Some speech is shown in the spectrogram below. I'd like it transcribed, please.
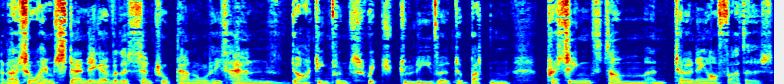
and I saw him standing over the central panel, his hands darting from switch to lever to button, pressing some and turning off others.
